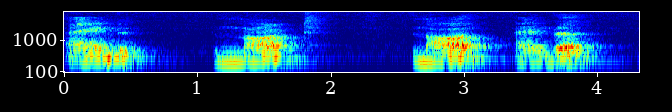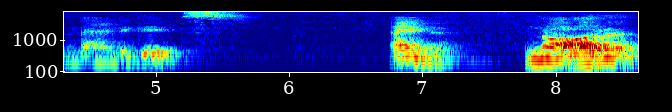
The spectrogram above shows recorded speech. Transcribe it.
and NOT, NOR and the NAND gates. And NOR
